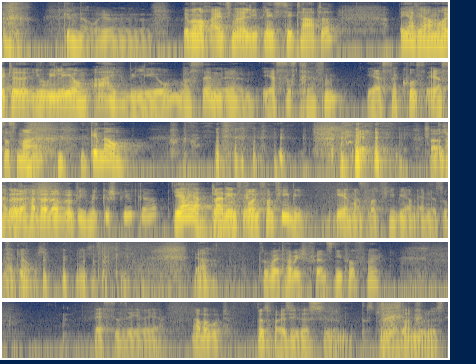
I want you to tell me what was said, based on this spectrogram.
Genau, ja, ja. Immer noch eins meiner Lieblingszitate. Ja, wir haben heute Jubiläum. Ah, Jubiläum, was denn? Äh, erstes Treffen, erster Kuss, erstes Mal. genau. hat, er, hat er da wirklich mitgespielt gehabt? Ja, ja, klar, den Freund von Phoebe. Ehemann von Phoebe am Ende sogar, glaube ich. Wenn ich das okay. Ja, soweit habe ich Friends nie verfolgt. Beste Serie. Aber gut. Das weiß ich, dass, du- dass du das sagen würdest.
